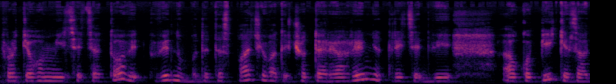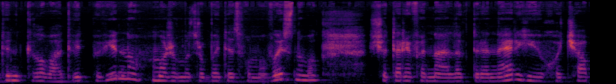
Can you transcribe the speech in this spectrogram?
протягом місяця, то відповідно будете сплачувати 4 гривні 32 копійки за 1 кВт. Відповідно, можемо зробити з вами висновок, що тарифи на електроенергію, хоча б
